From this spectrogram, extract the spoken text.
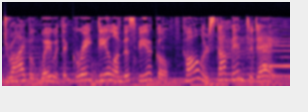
Drive away with a great deal on this vehicle. Call or stop in today.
